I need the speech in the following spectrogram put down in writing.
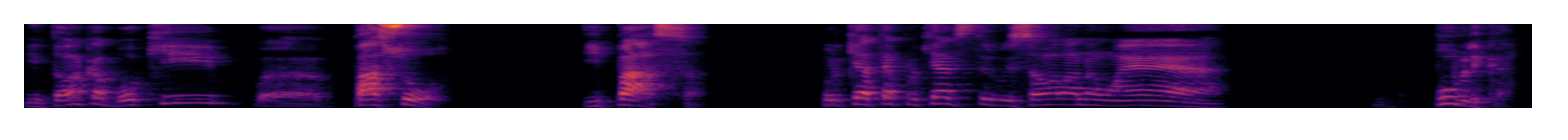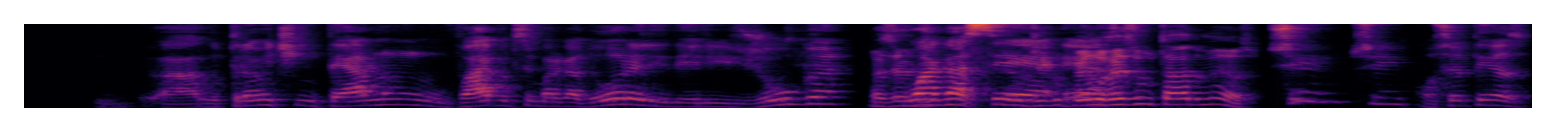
Então acabou que ah, passou. E passa. Porque até porque a distribuição ela não é pública. A- O trâmite interno vai para o desembargador, ele, ele julga. Mas eu O digo, HC eu digo é- pelo resultado mesmo. Sim, sim, com certeza.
